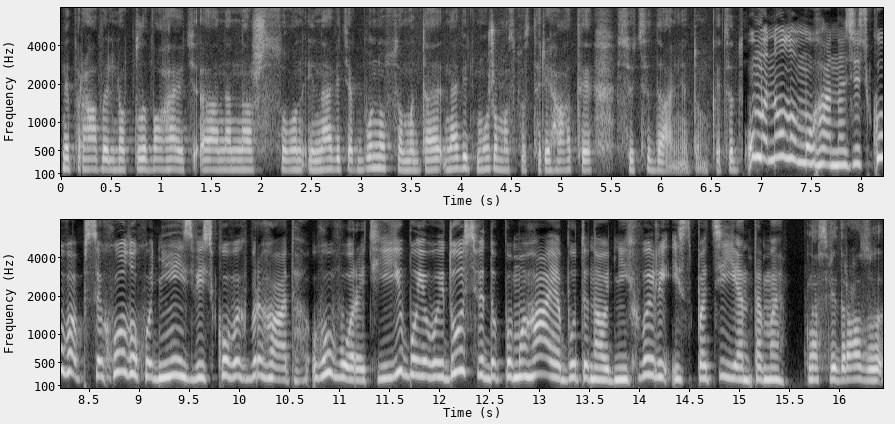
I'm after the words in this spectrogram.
неправильно впливають на наш сон. І навіть як бонусом ми навіть можемо спостерігати суїцидальні думки. Це У минулому Ганна Зюськова – психолог однієї з військових бригад. Говорить, її бойовий досвід допомагає бути на одній хвилі із пацієнтами. У нас відразу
